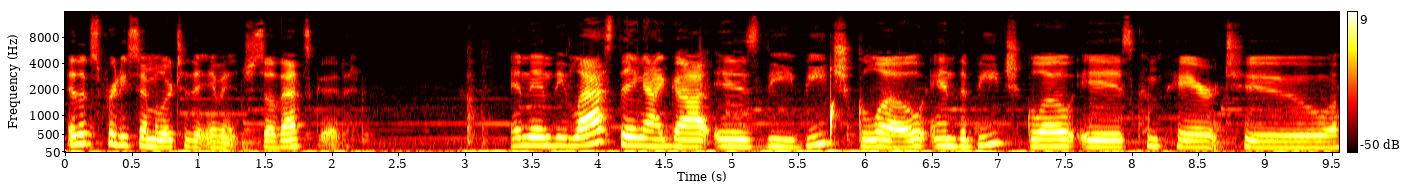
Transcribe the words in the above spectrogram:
It looks pretty similar to the image, so that's good. And then the last thing I got is the Beach Glow, and the Beach Glow is compared to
